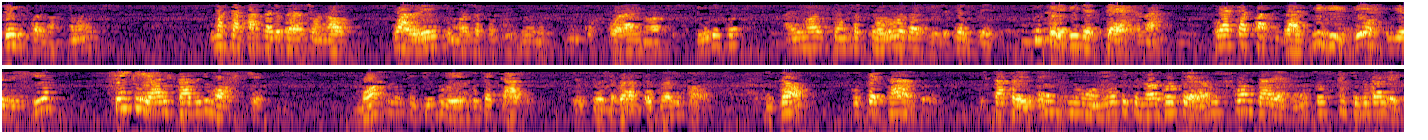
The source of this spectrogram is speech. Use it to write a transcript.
de informações, uma capacidade operacional com a lei que nós já conseguimos incorporar em nosso espírito, aí nós temos a coroa da vida. Quer dizer, o que é vida eterna? É a capacidade de viver e existir sem criar estado de morte. Morte no sentido do erro, do pecado. Eu trouxe agora há pouco de fora. Então, o pecado está presente no momento que nós operamos contrariamente ao sentido da lei.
